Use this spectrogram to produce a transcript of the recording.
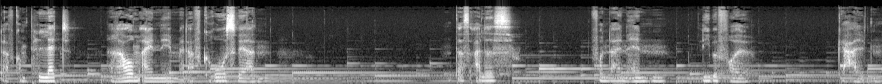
darf komplett Raum einnehmen, er darf groß werden. Das alles von deinen Händen liebevoll gehalten.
